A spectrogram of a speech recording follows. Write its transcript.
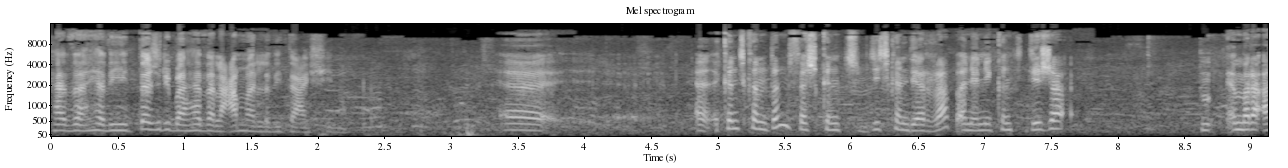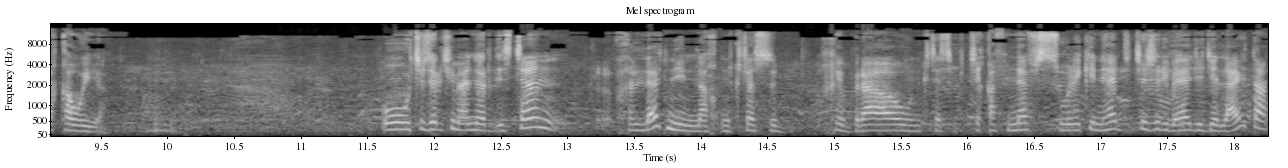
هذا هذه التجربة هذا العمل الذي تعيشينه؟ آه، آه، كنت كنظن فاش كنت بديت كندير الراب أنني كنت ديجا امرأة قوية. وتجربتي مع نردستان خلاتني نكتسب خبرة ونكتسب الثقه في النفس ولكن هذه التجربة هذه ديال العيطة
